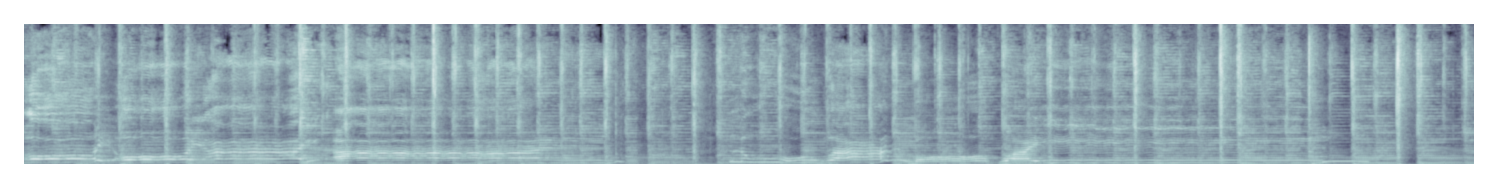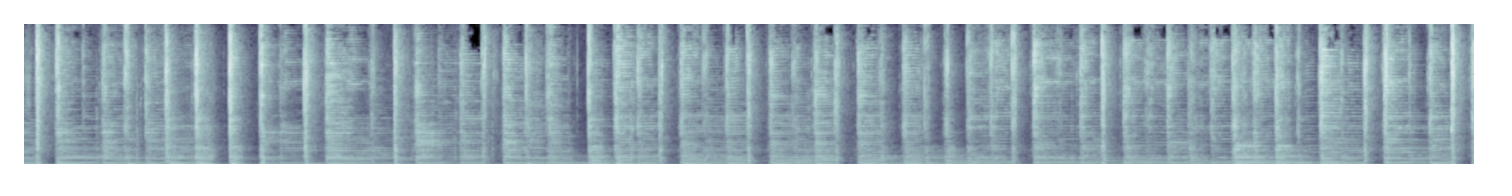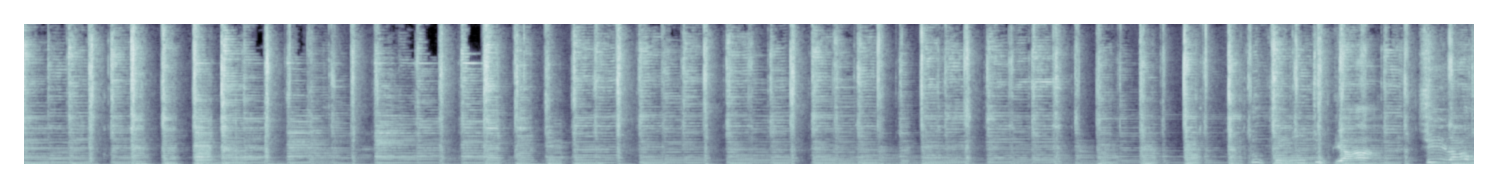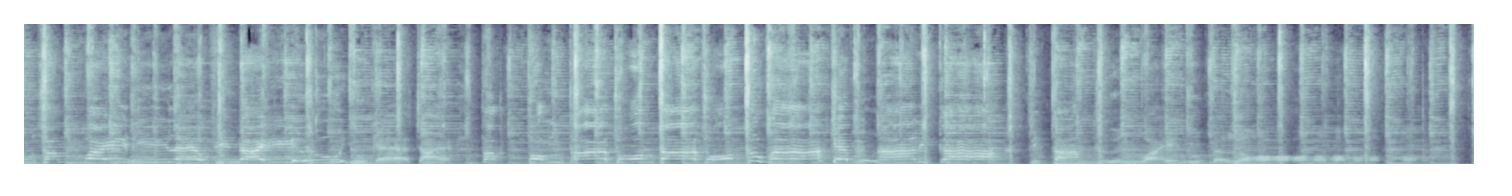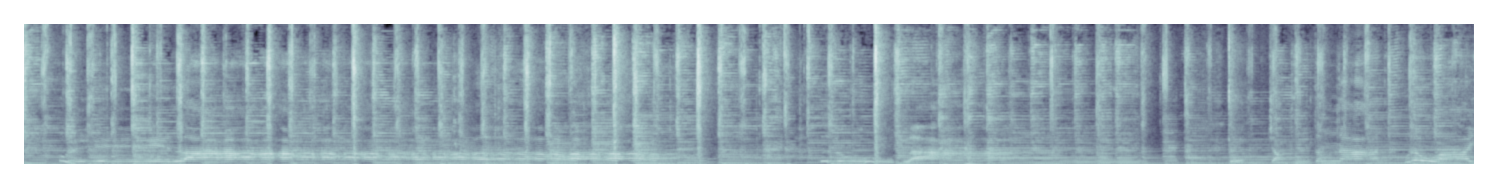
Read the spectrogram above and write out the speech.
โอ้ยโอ้ยอายอาย ไว้ สิ่งทุกอย่าง ที่เราทำไว้ดีแล้วเพียงใด รู้อยู่แก่ใจทับทมทาโทมทาโทมเข้ามาเก็บนาฬิกา ที่ตามเคลื่อนไหวตลอดเวลาลูกหลาน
